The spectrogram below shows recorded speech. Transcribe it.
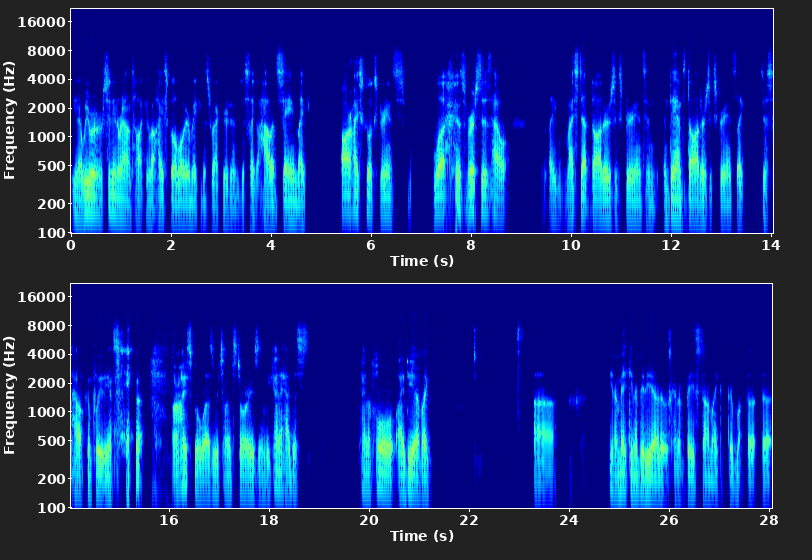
you know we were sitting around talking about high school while we were making this record and just like how insane like our high school experience was versus how like my stepdaughter's experience and, and dan's daughter's experience like just how completely insane our high school was. We were telling stories and we kind of had this kind of whole idea of like uh you know making a video that was kind of based on like the the the,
